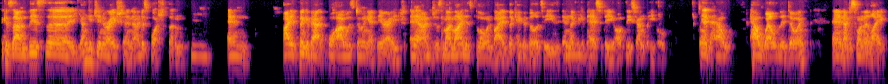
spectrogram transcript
because um, there's the younger generation. I just watched them, and I think about what I was doing at their age, and Yeah. I'm just my mind is blown by the capabilities and like the Mm. capacity of these young people, and how how well they're doing, and I just want to like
